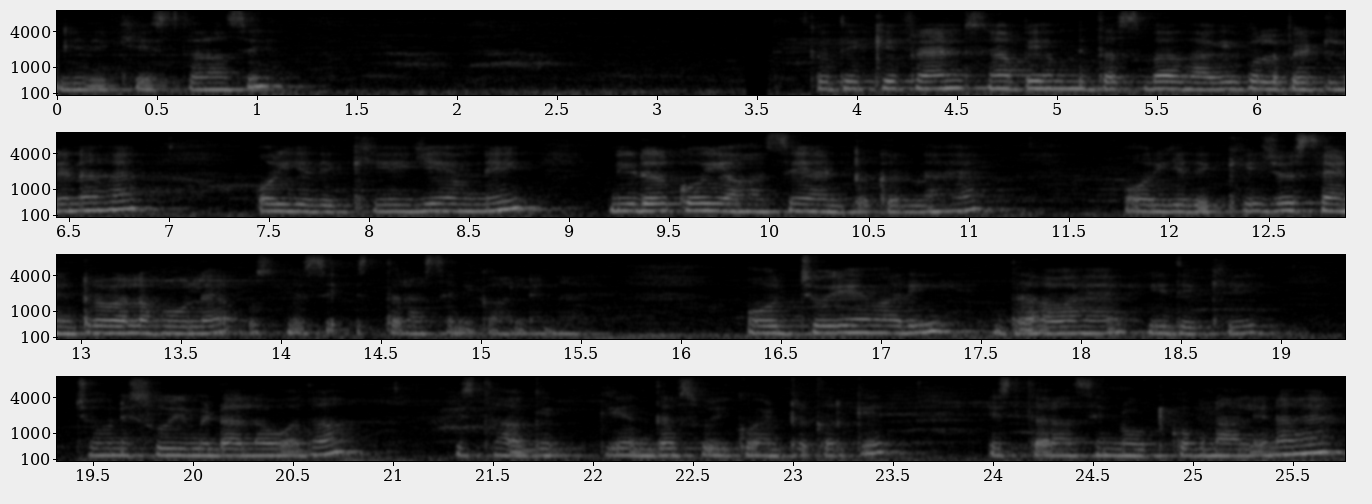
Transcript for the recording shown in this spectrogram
ये देखिए इस तरह से। तो देखिए फ्रेंड्स, यहाँ पे हमने दस बार धागे को लपेट लेना है और ये देखिए, ये हमने नीडल को यहाँ से एंटर करना है। और ये देखिए, जो सेंटर वाला होल है, उसमें से इस तरह से निकाल लेना है। और जो ये हमारी धागा है, ये देखिए, जो हमने सुई में डाला हुआ था, इस धागे के अंदर सुई को एंटर करके इस तरह से नोट को बना लेना है।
